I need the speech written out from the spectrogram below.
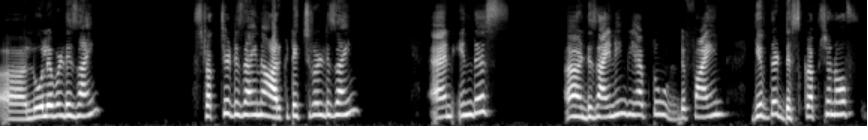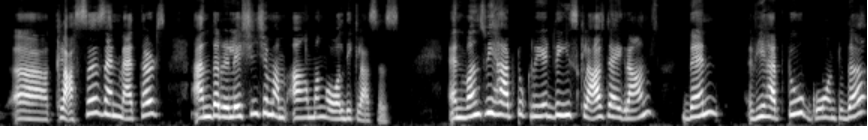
uh, low level design. Structure design, architectural design. And in this uh, designing, we have to define, give the description of uh, classes and methods and the relationship am among all the classes. And once we have to create these class diagrams, then we have to go on to the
